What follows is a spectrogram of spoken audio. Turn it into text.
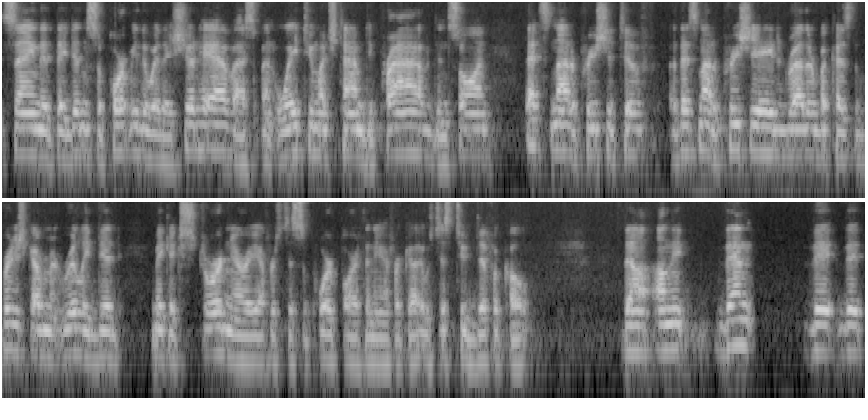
saying that they didn't support me the way they should have. I spent way too much time deprived and so on. That's not appreciative that's not appreciated, rather, because the British government really did make extraordinary efforts to support Barth in Africa. It was just too difficult. Then, on the, then the, the,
